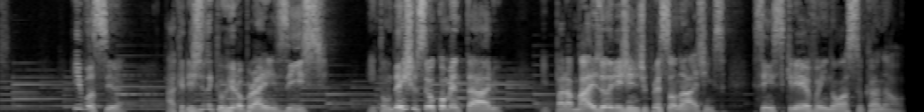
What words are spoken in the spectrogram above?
E você, acredita que o Herobrine existe? Então deixe o seu comentário. E para mais origens de personagens, se inscreva em nosso canal.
